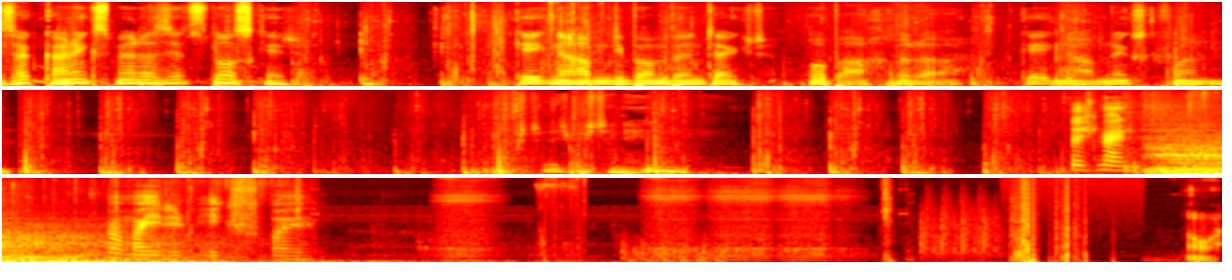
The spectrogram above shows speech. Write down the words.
Der sagt gar nichts mehr, dass jetzt losgeht. Gegner haben die Bombe entdeckt. Obacht, oder? Gegner haben nichts gefunden. Wo stelle ich mich denn hin? Ich meine, mach mal hier den Weg frei. Aua.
